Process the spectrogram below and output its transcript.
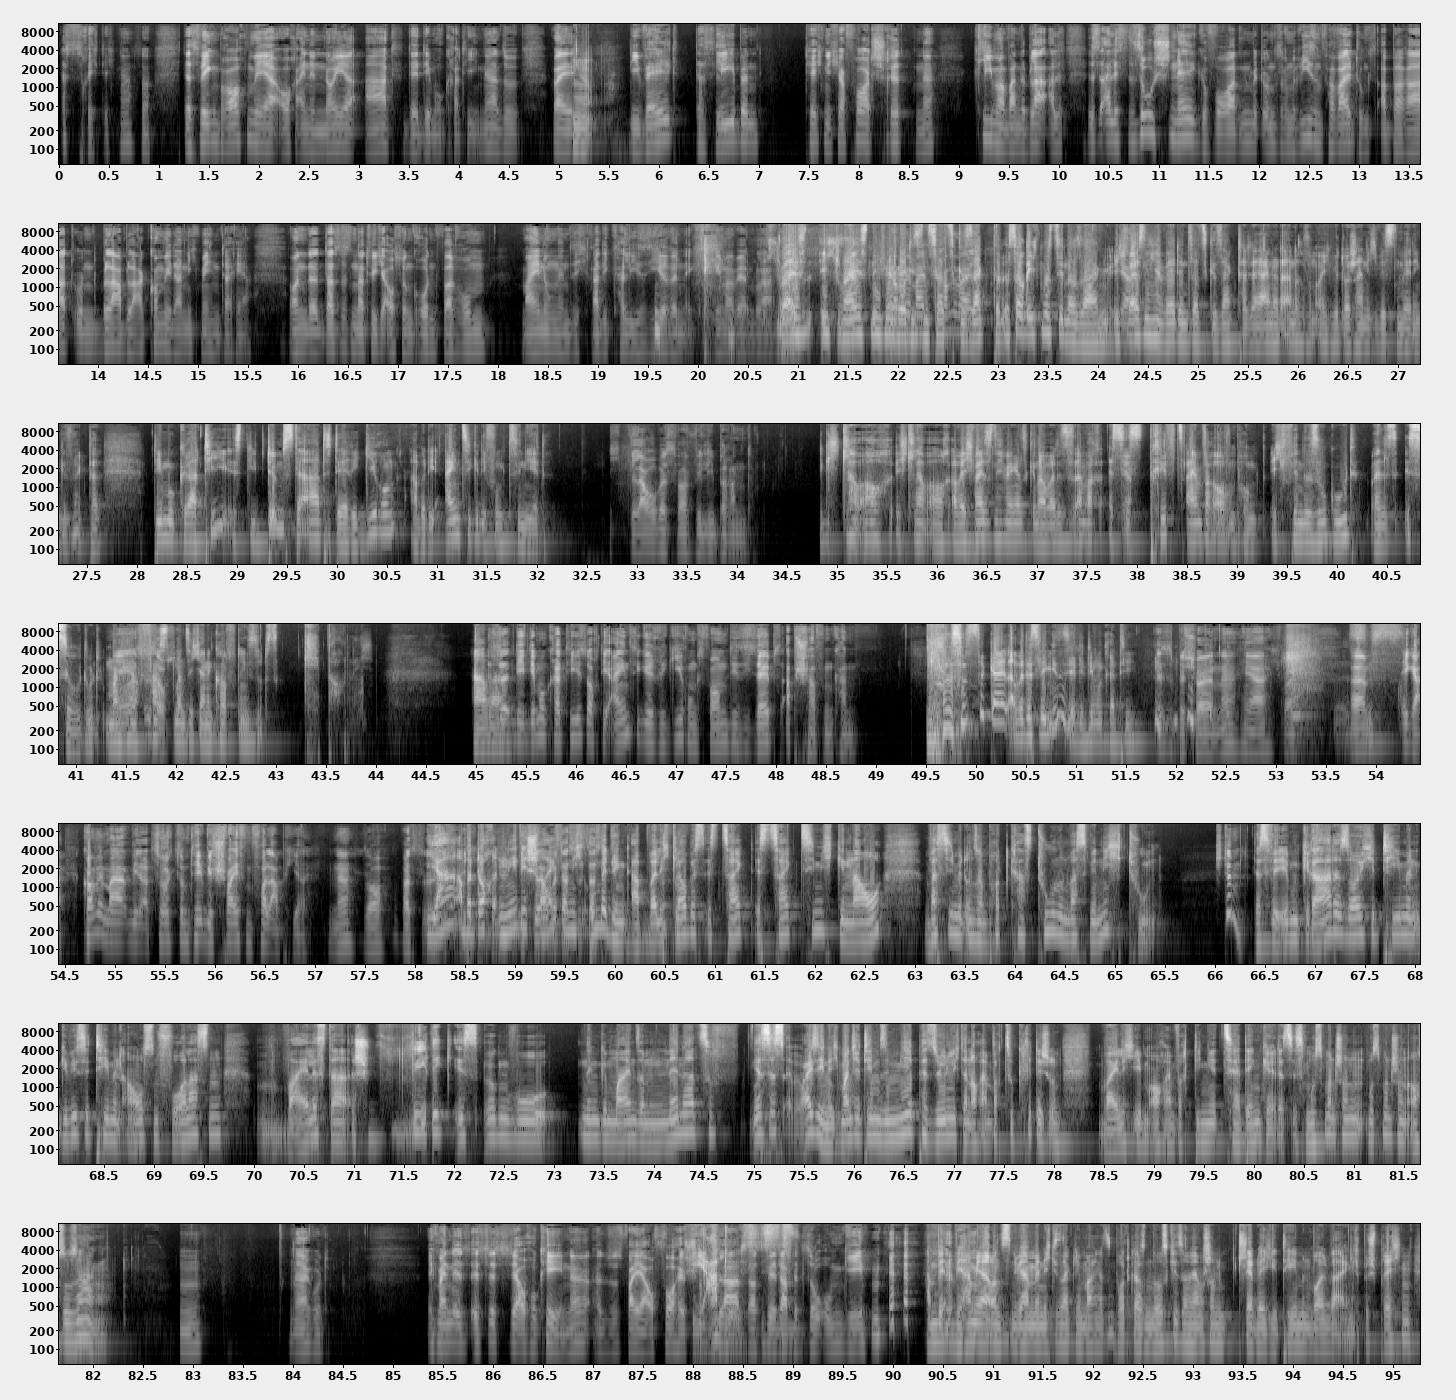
Das ist richtig, ne? So. Deswegen brauchen wir ja auch eine neue Art der Demokratie, ne? Also, weil ja. die Welt, das Leben, technischer Fortschritt, ne? Klimawandel, bla, alles, ist alles so schnell geworden mit unserem riesen Verwaltungsapparat und bla bla, kommen wir da nicht mehr hinterher. Und äh, das ist natürlich auch so ein Grund, warum Meinungen sich radikalisieren, extremer werden, bla. Ich weiß, ich weiß nicht mehr, wer diesen mal, Satz gesagt hat. Sorry, ich muss dir noch sagen. Ich ja. weiß nicht mehr, wer den Satz gesagt hat. Der eine oder andere von euch wird wahrscheinlich wissen, wer den gesagt hat. Demokratie ist die dümmste Art der Regierung, aber die einzige, die funktioniert. Ich glaube, es war Willy Brandt. Ich glaube auch, ich glaube auch, aber ich weiß es nicht mehr ganz genau, weil das ist einfach, es ja. trifft es einfach auf den Punkt. Ich finde es so gut, weil es ist so. Du, manchmal ja, fasst man so. sich an den Kopf und denkt so, das geht doch nicht. Aber also die Demokratie ist auch die einzige Regierungsform, die sich selbst abschaffen kann. das ist so geil, aber deswegen ist es ja die Demokratie. Das ist bescheuert, ne? Ja, ich weiß. Ähm, egal. Kommen wir mal wieder zurück zum Thema. Wir schweifen voll ab hier. Ne? So, was, äh, ja, aber doch, nee, wir schweifen glaube, nicht unbedingt ab, weil ich glaube, es, es, zeigt, es zeigt ziemlich genau, was wir mit unserem Podcast tun und was wir nicht tun. Stimmt. Dass wir eben gerade solche Themen, gewisse Themen außen vor lassen, weil es da schwierig ist, irgendwo einen gemeinsamen Nenner zu es ist, weiß ich nicht, manche Themen sind mir persönlich dann auch einfach zu kritisch und weil ich eben auch einfach Dinge zerdenke. Das ist, muss man schon, muss man schon auch so sagen. Mhm. Na gut. Ich meine, es, es, ist ja auch okay, ne? Also es war ja auch vorher schon ja, klar, dass wir damit so umgehen. haben wir, wir haben ja uns, wir haben ja nicht gesagt, wir machen jetzt einen Podcast und los geht's, sondern wir haben schon geklärt, welche Themen wollen wir eigentlich besprechen.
